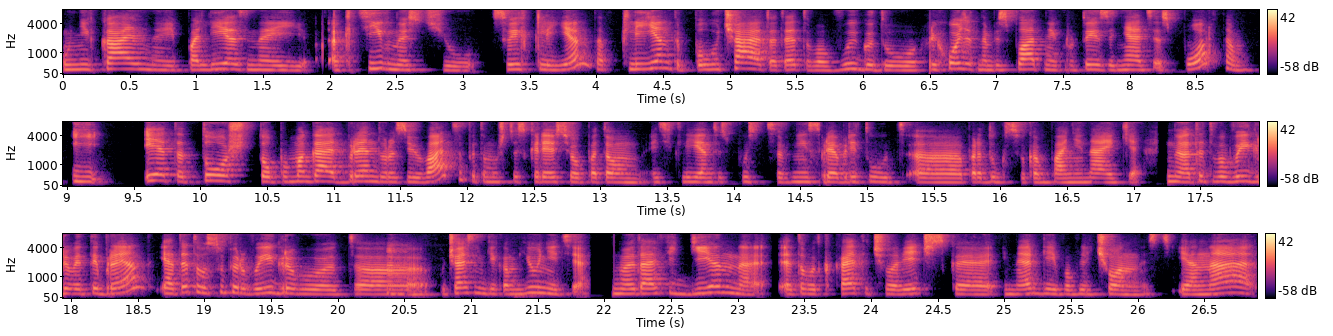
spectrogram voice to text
уникальной, полезной активностью своих клиентов. Клиенты получают от этого выгоду, приходят на бесплатные крутые занятия спортом, и это то, что помогает бренду развиваться, потому что, скорее всего, потом эти клиенты спустятся вниз, приобретут э, продукцию компании Nike. Ну, от этого выигрывает и бренд, и от этого супер выигрывают э, mm-hmm. участники комьюнити. Но это офигенно. Это вот какая-то человеческая энергия и вовлеченность. И она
